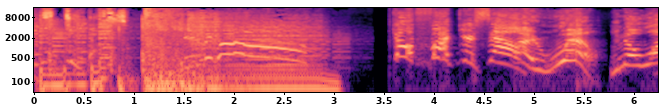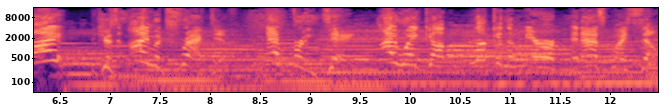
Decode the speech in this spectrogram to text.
Let's do this. Here we go! Go fuck yourself! I will! You know why? Because I'm attractive. Every day, I wake up, look in the mirror, and ask myself,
